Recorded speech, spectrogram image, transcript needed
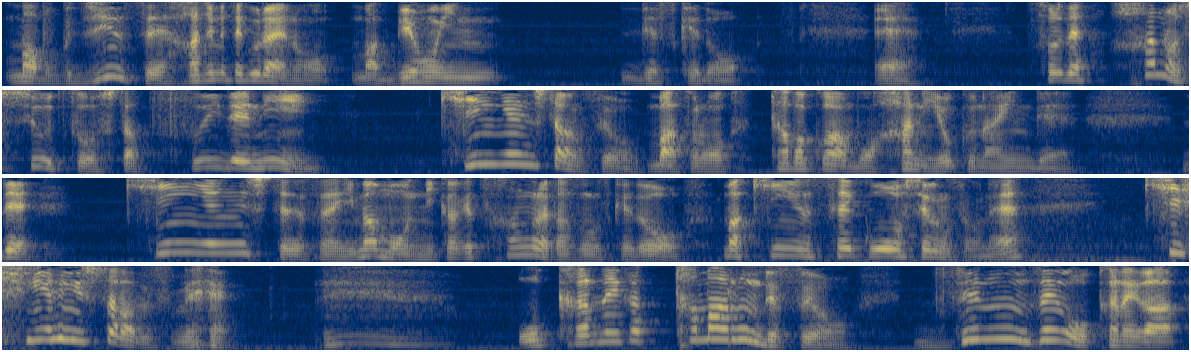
まあ僕人生初めてぐらいの、まあ病院ですけど、ええ。それで歯の手術をしたついでに、禁煙したんですよ。まあその、タバコはもう歯に良くないんで。で、禁煙してですね、今もう2ヶ月半ぐらい経つんですけど、まあ禁煙成功してるんですよね。禁煙したらですね、お金が貯まるんですよ。全然お金が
